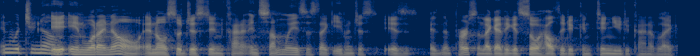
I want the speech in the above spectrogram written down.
in what you know. in in what I know and also just in kind of in some ways it's like even just is in the person like I think it's so healthy to continue to kind of like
